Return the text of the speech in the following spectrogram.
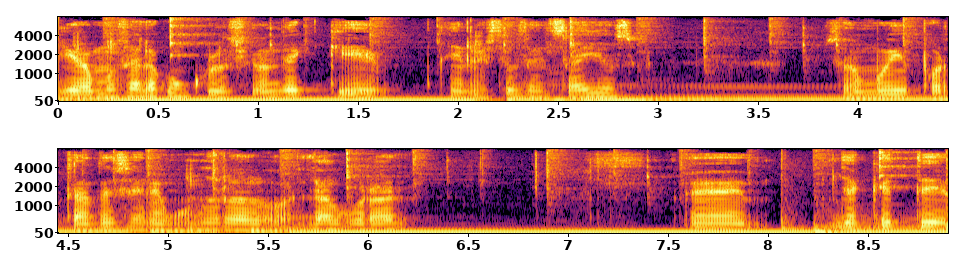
llegamos a la conclusión de que en estos ensayos son muy importantes en el mundo laboral, eh, ya que te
